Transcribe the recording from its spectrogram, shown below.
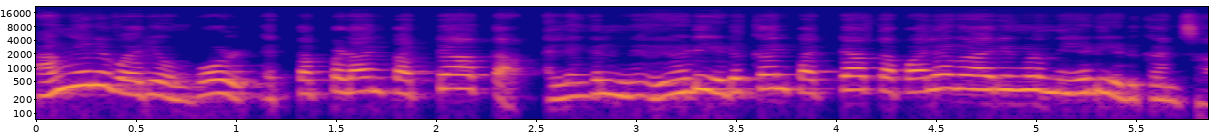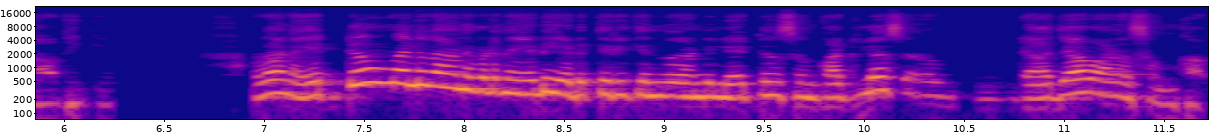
അങ്ങനെ വരുമ്പോൾ എത്തപ്പെടാൻ പറ്റാത്ത അല്ലെങ്കിൽ നേടിയെടുക്കാൻ പറ്റാത്ത പല കാര്യങ്ങളും നേടിയെടുക്കാൻ സാധിക്കും. അതാണ് ഏറ്റവും വലുതാണ് ഇവിടെ നേടിയെടുത്തിരിക്കുന്നത് കണ്ടില്ല? ഏറ്റവും സിംഹം കാട്ടിലെ രാജാവാണ് സിംഹം.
